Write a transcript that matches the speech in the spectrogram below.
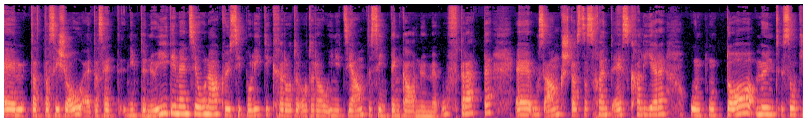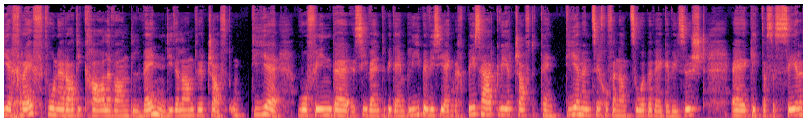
Ähm, das, das, ist auch, äh, das hat, nimmt eine neue Dimension an. Gewisse Politiker oder, oder auch Initianten sind dann gar nicht mehr auftreten, äh, aus Angst, dass das könnte eskalieren und Und da müssen so die Kräfte, die einen radikalen Wandel wollen in der Landwirtschaft und die, die finden, sie wollen bei dem bleiben, wie sie eigentlich bisher gewirtschaftet haben, die müssen sich aufeinander zubewegen, weil sonst äh, gibt das ein sehr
